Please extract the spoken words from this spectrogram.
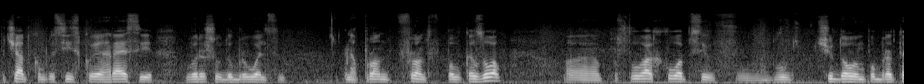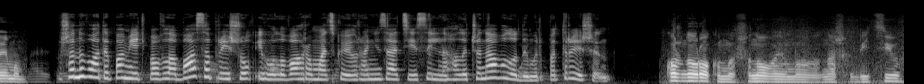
початком російської агресії вирушив добровольцем на фронт, фронт в Полказов. По словах хлопців, був чудовим побратимом. Вшанувати пам'ять Павла Баса прийшов і голова громадської організації Сильна Галичина Володимир Петришин. Кожного року ми вшановуємо наших бійців,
